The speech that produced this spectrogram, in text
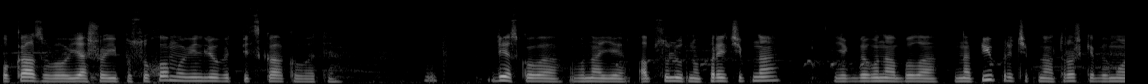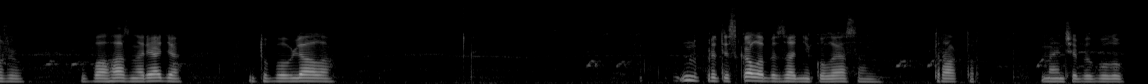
Показував я, що і по сухому він любить підскакувати. Дискова вона є абсолютно причіпна. Якби вона була напівпричіпна, трошки би може вага знаряддя додавала. Ну, притискала би задні колеса, трактор. Менше би було.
